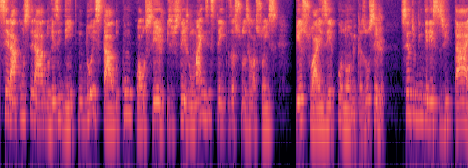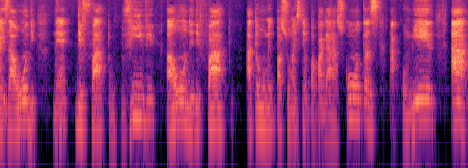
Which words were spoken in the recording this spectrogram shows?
será considerado residente do estado com o qual seja, estejam mais estreitas as suas relações pessoais e econômicas, ou seja, centro de interesses vitais, aonde, né, de fato vive, aonde de fato até o momento passou mais tempo a pagar as contas, a comer, a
